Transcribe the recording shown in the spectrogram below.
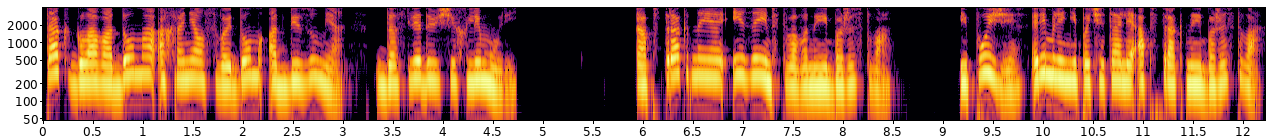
Так глава дома охранял свой дом от безумия до следующих лемурий. Абстрактные и заимствованные божества. И позже римляне почитали абстрактные божества,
